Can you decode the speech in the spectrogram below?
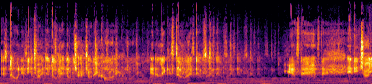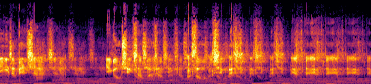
It's known in Detroit that don't have no church on their corner, and the liquor still right next to it. You understand? In Detroit, you either been shot, you gonna shoot somebody, or someone gonna shoot at you. You understand?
